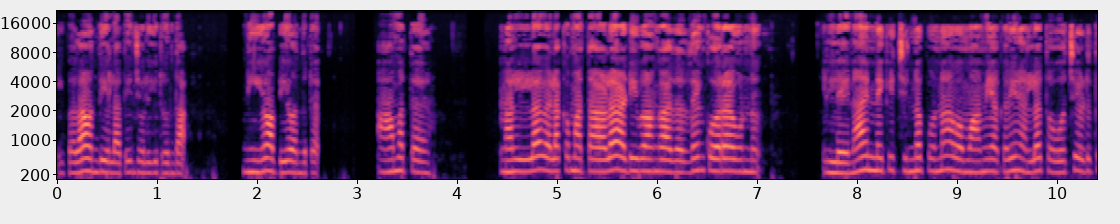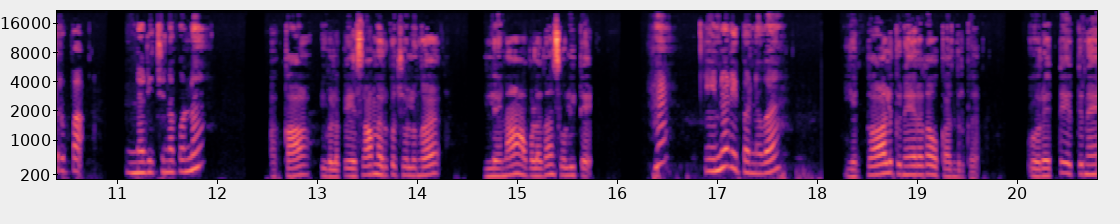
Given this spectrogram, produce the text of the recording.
இப்பதான் வந்து எல்லாத்தையும் சொல்லிக்கிட்டு இருந்தா. நீயும் அப்படியே வந்துட்ட. ஆமத்த நல்லா விளக்க மாத்தால அடி வாங்காததான் குறை ஒன்று இல்லைனா இன்னைக்கு சின்ன பொண்ணு அவள் மாமியாக்கரையும் நல்லா துவைச்சு எடுத்திருப்பா. என்னடி சின்ன பொண்ணு? அக்கா இவளை பேசாமல் இருக்க சொல்லுங்க. இல்லைன்னா அவ்வளோதான் சொல்லிட்டேன். என்னடி பண்ணுவ? என் காலுக்கு நேராக தான் உட்காந்துருக்கேன் ஒரு எத்த எத்துனே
